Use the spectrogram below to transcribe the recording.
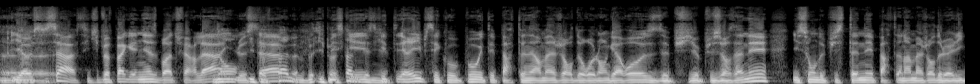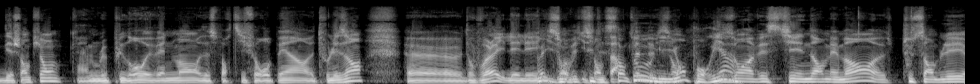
Il y a aussi ça, c'est qu'ils peuvent pas gagner ce bras de fer là. ils le savent. Peuvent pas, ils mais ce, qui est, ce qui est terrible, c'est qu'Oppo était partenaire majeur de Roland Garros depuis plusieurs années. Ils sont depuis cette année partenaire majeur de la Ligue des Champions, quand même le plus gros événement de sportifs européens euh, tous les ans. Euh, donc voilà, il est, les, ils, ont investi sont des partout, de millions pour rien. Ils ont investi énormément. Euh, tout semblait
